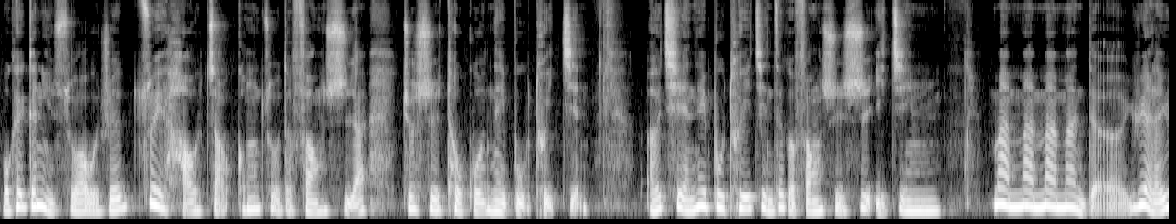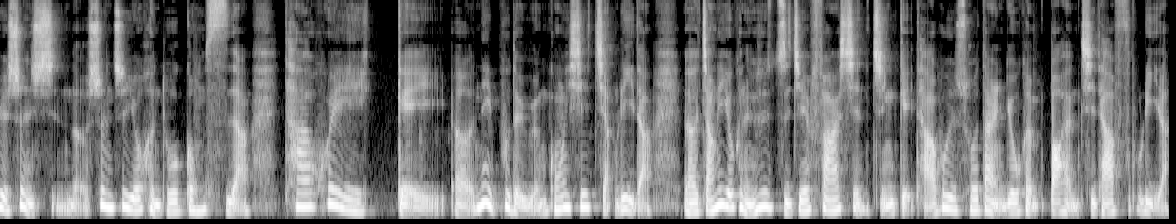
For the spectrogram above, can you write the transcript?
我可以跟你说，我觉得最好找工作的方式啊，就是透过内部推荐。而且内部推荐这个方式是已经慢慢慢慢的越来越盛行了，甚至有很多公司啊，他会。给呃内部的员工一些奖励的，呃奖励有可能是直接发现金给他，或者说当然有可能包含其他福利啦。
